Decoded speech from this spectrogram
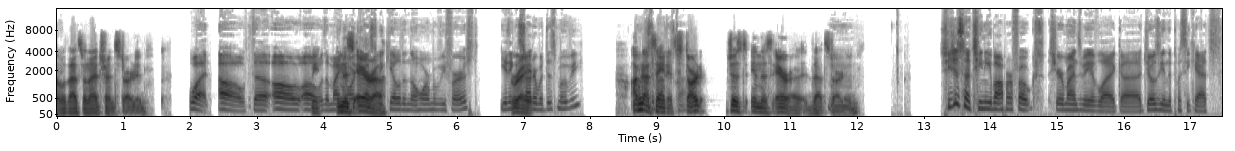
well, that's when that trend started. What? Oh, the oh oh I mean, the in minority this has to era. be killed in the horror movie first. You think it started with this movie? I'm Or not saying it this started just in this era that started. She's just a teeny bopper, folks. She reminds me of like uh, Josie and the Pussycats,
